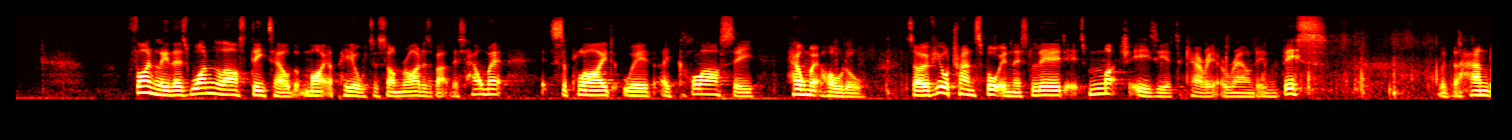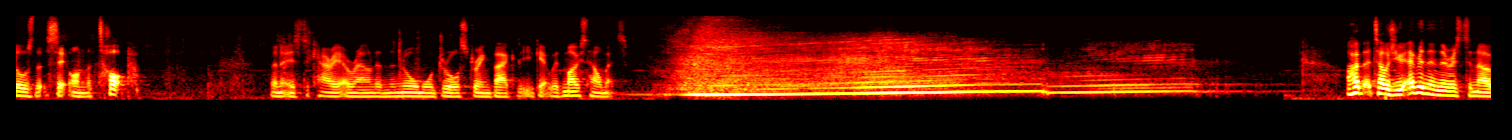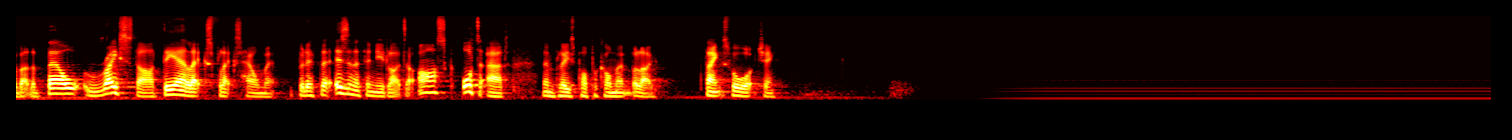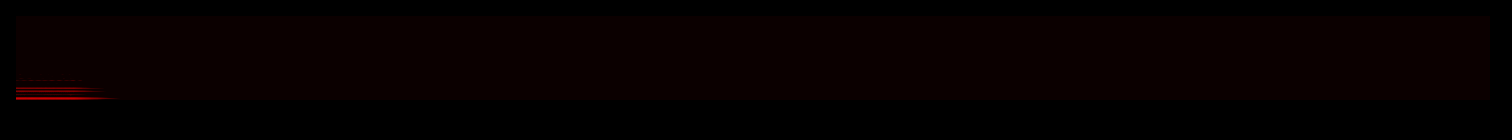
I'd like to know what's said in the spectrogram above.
Finally, there's one last detail that might appeal to some riders about this helmet. It's supplied with a classy helmet holdall. So if you're transporting this lid, it's much easier to carry it around in this with the handles that sit on the top than it is to carry it around in the normal drawstring bag that you get with most helmets. I hope that tells you everything there is to know about the Bell Racestar DLX Flex helmet. But if there is anything you'd like to ask or to add, then please pop a comment below. Thanks for watching.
